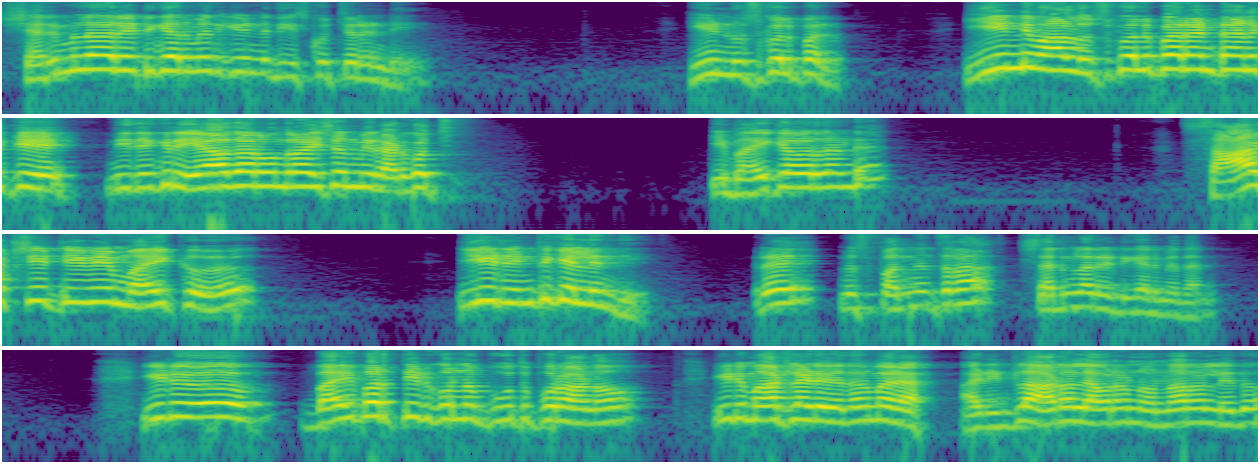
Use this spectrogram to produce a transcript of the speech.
షర్మిలారెడ్డి గారి మీదకి ఈయన్ని తీసుకొచ్చారండి. ఈయన్ని ఉసుకొలిపారు. ఈయన్ని వాళ్ళు ఉసుకొలిపారు అంటానికి నీ దగ్గర ఏ ఆధారం ఉంది రాయిషన్ మీరు అడగొచ్చు. ఈ మైక్ ఎవరిదండి? సాక్షి టీవీ మైక్ ఈడింటికి వెళ్ళింది రే నువ్వు స్పందించరా షర్మిలారెడ్డి గారి మీద అని. ఈడు బైబర్త్ ఈడుకున్న భూత పురాణం ఈడు మాట్లాడే విధానం మరి ఆడి ఇంట్లో ఆడవాళ్ళు ఎవరైనా ఉన్నారో లేదో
